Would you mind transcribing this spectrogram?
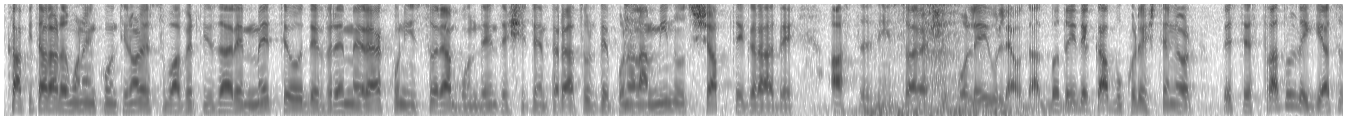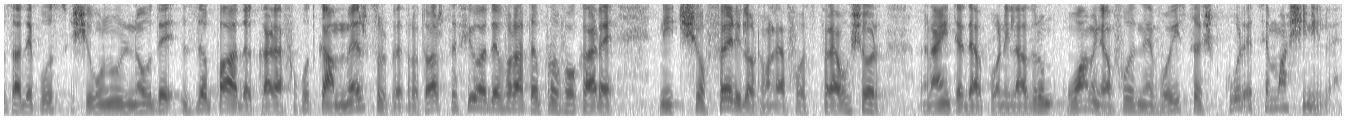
Capitala rămâne în continuare sub avertizare meteo de vreme rea cu ninsori abundente și temperaturi de până la minus 7 grade. Astăzi, ninsoarea și poleiul le-au dat bătăi de cap bucureștenilor. Peste stratul de gheață s-a depus și unul nou de zăpadă, care a făcut ca mersul pe trotuar să fie o adevărată provocare. Nici șoferilor nu le-a fost prea ușor. Înainte de a porni la drum, oamenii au fost nevoiți să-și curețe mașinile.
